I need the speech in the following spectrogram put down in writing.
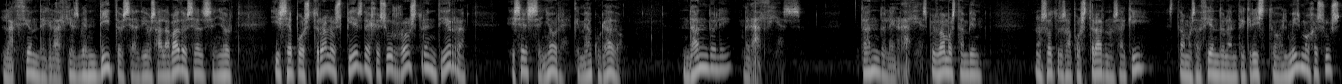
la acción de gracias. Bendito sea Dios, alabado sea el Señor. Y se postró a los pies de Jesús, rostro en tierra. Es el Señor que me ha curado dándole gracias, dándole gracias. Pues vamos también nosotros a postrarnos aquí, estamos haciéndolo ante Cristo, el mismo Jesús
